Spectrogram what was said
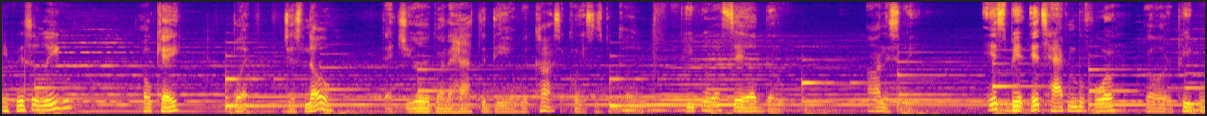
If it's illegal, okay, but just know that you're gonna have to deal with consequences because people that sell dope, honestly, it's been it's happened before or people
